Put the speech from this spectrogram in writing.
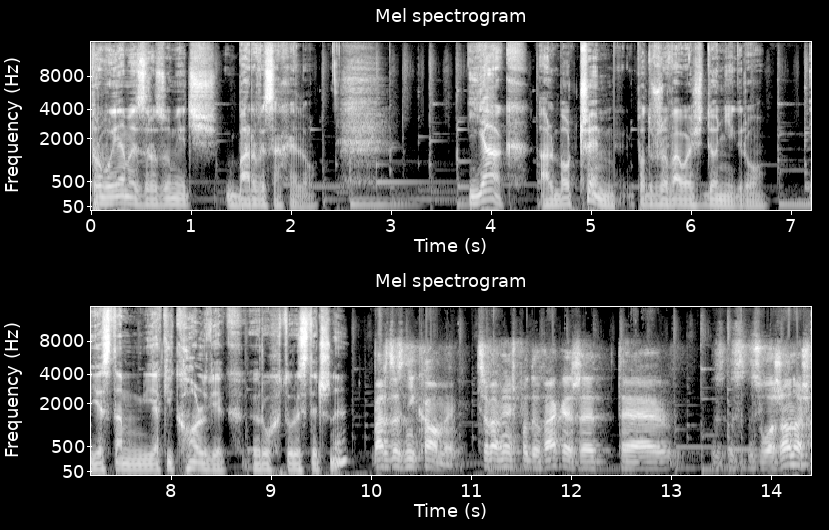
próbujemy zrozumieć barwy Sahelu. Jak albo czym podróżowałeś do Nigru? Jest tam jakikolwiek ruch turystyczny? Bardzo znikomy. Trzeba wziąć pod uwagę, że te złożoność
